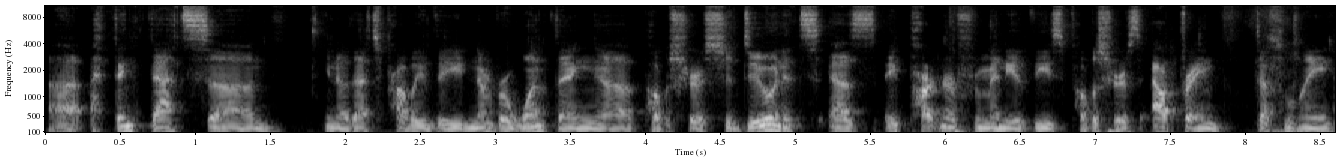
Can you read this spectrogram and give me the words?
Uh, I think that's. Um, you know that's probably the number one thing uh, publishers should do and it's as a partner for many of these publishers outbrain definitely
